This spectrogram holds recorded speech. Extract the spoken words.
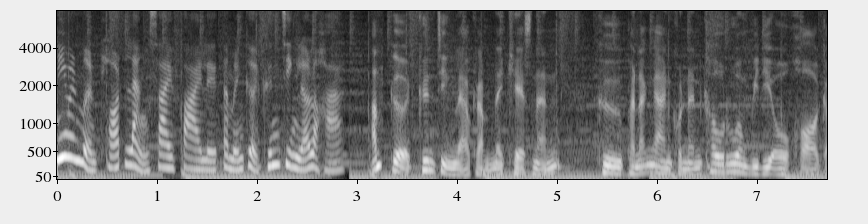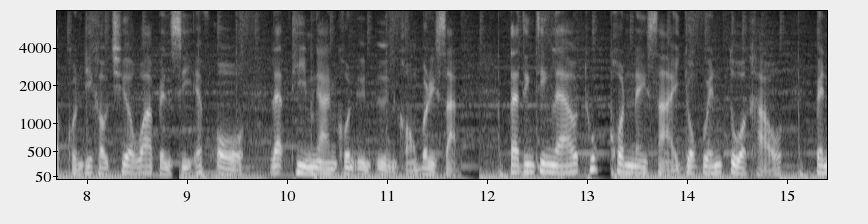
นี่มันเหมือนพล็อตแหล่งไซไฟเลย แต่มันเกิดขึ้นจริงแล้วเหรอคะ อันเกิดขึ้นจริงแล้วครับในเคสนั้น คือพนักงานคนนั้นเข้าร่วมวิดีโอคอลกับคนที่เขาเชื่อว่าเป็น CFO และทีมงานคนอื่น ๆ ของบริษัท แต่จริงๆ แล้วทุกคนในสายยกเว้นตัวเขา เป็น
